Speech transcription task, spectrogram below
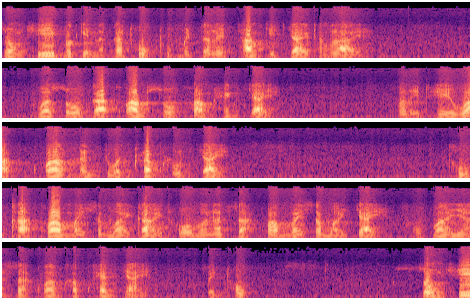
ทรงชี้ปกินกทุกทุกเบ็ดเตล็ดทางจิตใจทั้งหลาย ว่าโศกะความโศกความแห้งใจ บริเทวะความดันจวนคร่ำครวญใจ ทุกขะความไม่สบายกาย โทมนัสสะความไม่สบายใจ อุปายาสะความขับแค้นใจเป็นทุกข์ทรงชี้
